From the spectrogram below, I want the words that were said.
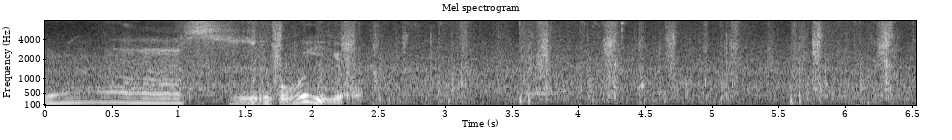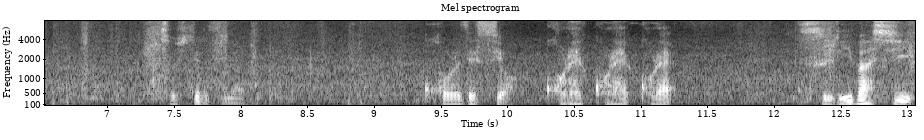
へえすごいよ。そしてですねこれですよ。これこれこれ。吊り橋。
